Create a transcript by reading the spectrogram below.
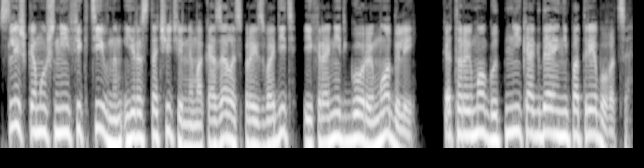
Слишком уж неэффективным и расточительным оказалось производить и хранить горы модулей, которые могут никогда и не потребоваться.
